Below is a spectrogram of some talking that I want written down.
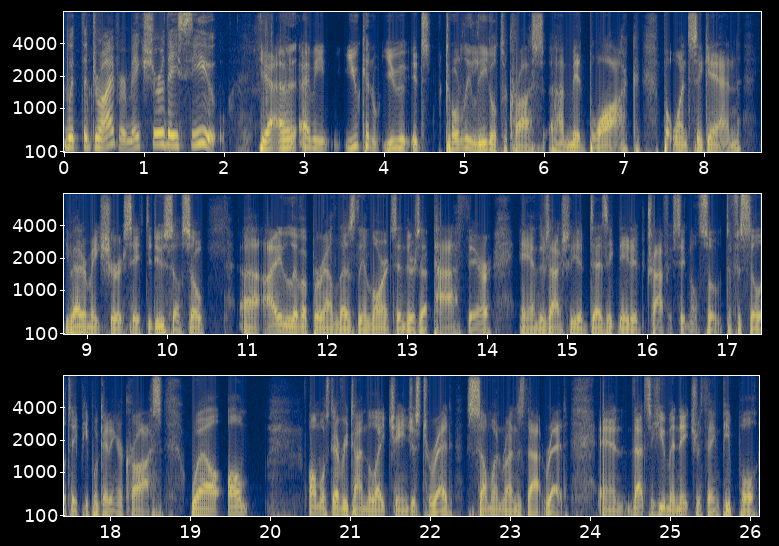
with the driver. Make sure they see you. Yeah, I, I mean, you can. You it's totally legal to cross uh, mid block, but once again, you better make sure it's safe to do so. So, uh, I live up around Leslie and Lawrence, and there's a path there, and there's actually a designated traffic signal so to facilitate people getting across. Well, all almost every time the light changes to red, someone runs that red. And that's a human nature thing. People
